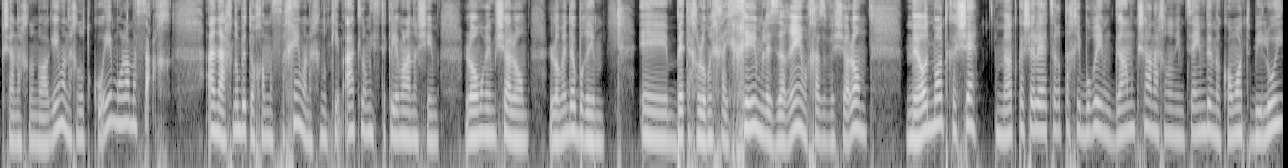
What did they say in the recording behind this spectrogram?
כשאנחנו נוהגים, אנחנו תקועים מול המסך. אנחנו בתוך המסכים, אנחנו כמעט לא מסתכלים על אנשים, לא אומרים שלום, לא מדברים, אה, בטח לא מחייכים לזרים, חס ושלום. מאוד מאוד קשה. מאוד קשה לייצר את החיבורים. גם כשאנחנו נמצאים במקומות בילוי,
